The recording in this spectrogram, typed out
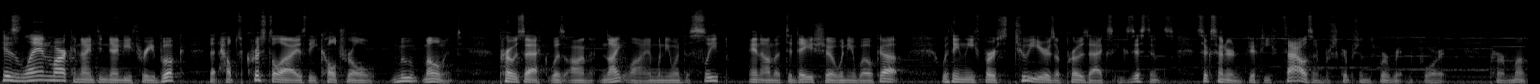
his landmark 1993 book that helped crystallize the cultural mo- moment, Prozac was on Nightline when you went to sleep and on the Today Show when you woke up. Within the first two years of Prozac's existence, 650,000 prescriptions were written for it per month.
